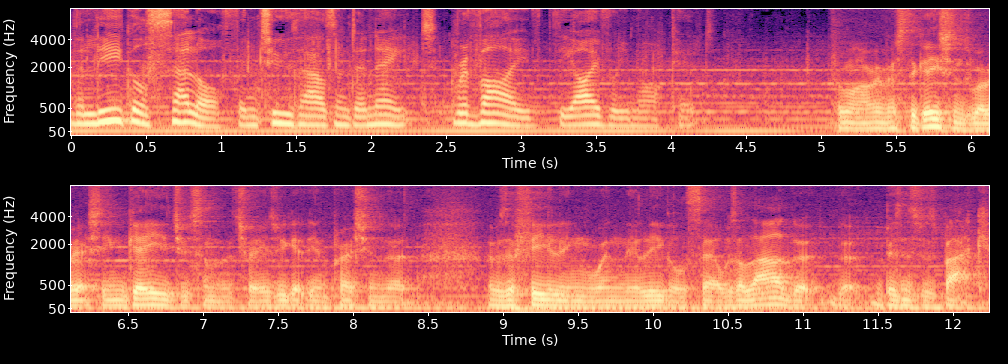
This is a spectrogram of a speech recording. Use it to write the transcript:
the legal sell off in 2008 revived the ivory market. From our investigations where we actually engage with some of the traders, we get the impression that there was a feeling when the illegal sale was allowed that, that business was back.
